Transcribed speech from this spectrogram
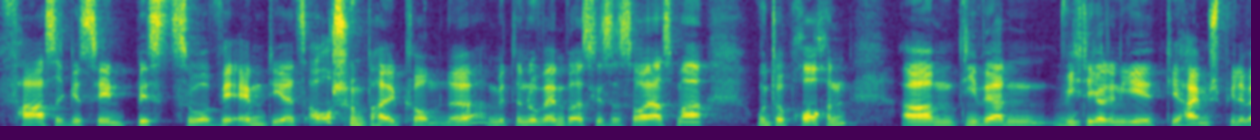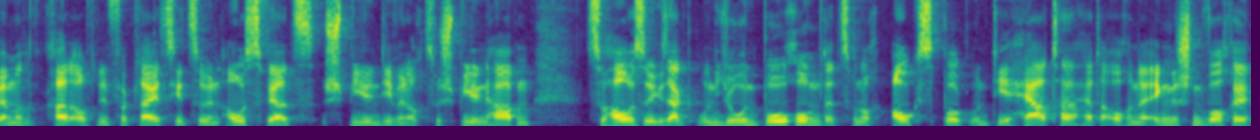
Phase gesehen bis zur WM, die jetzt auch schon bald kommt. Ne? Mitte November ist die Saison erstmal unterbrochen. Ähm, die werden wichtiger denn je, die Heimspiele, wenn man gerade auch den Vergleich sieht zu den Auswärtsspielen, die wir noch zu spielen haben. Zu Hause, wie gesagt, Union Bochum, dazu noch Augsburg und die Hertha. Hertha auch in der englischen Woche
